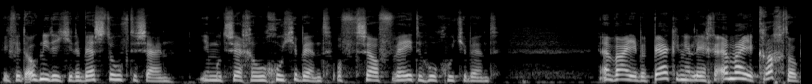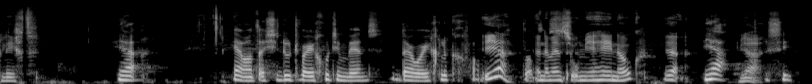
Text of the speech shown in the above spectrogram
Ik vind ook niet dat je de beste hoeft te zijn. Je moet zeggen hoe goed je bent. Of zelf weten hoe goed je bent. En waar je beperkingen liggen en waar je kracht ook ligt. Ja. Ja, want als je doet waar je goed in bent, daar word je gelukkig van. Ja, en de mensen om je heen ook. Ja, ja, ja. precies.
